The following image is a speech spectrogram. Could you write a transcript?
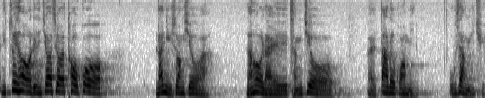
你最后你就要说透过男女双修啊，然后来成就呃大乐光明、无上瑜伽，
